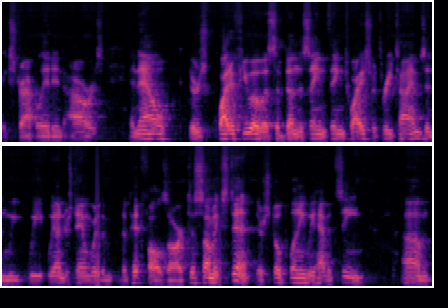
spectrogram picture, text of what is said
extrapolate into ours. And now there's quite a few of us have done the same thing twice or three times, and we we, we understand where the, the pitfalls are to some extent. There's still plenty we haven't seen. Um,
